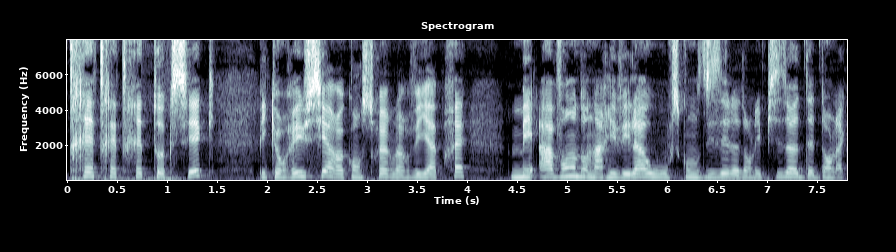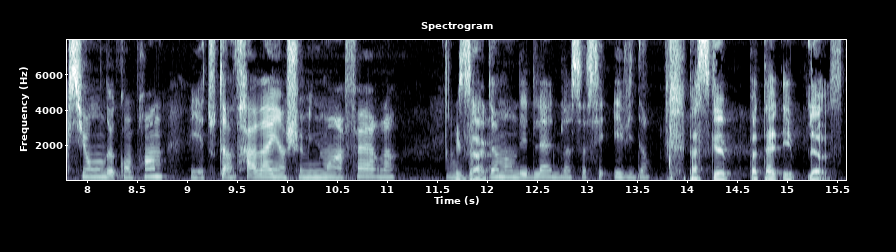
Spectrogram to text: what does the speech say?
très, très, très toxiques puis qui ont réussi à reconstruire leur vie après. Mais avant d'en arriver là, où ce qu'on se disait là dans l'épisode, d'être dans l'action, de comprendre, il y a tout un travail, un cheminement à faire là. Donc, Exact. Demander de l'aide, là, ça c'est évident. Parce que peut-être, et là, c'est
